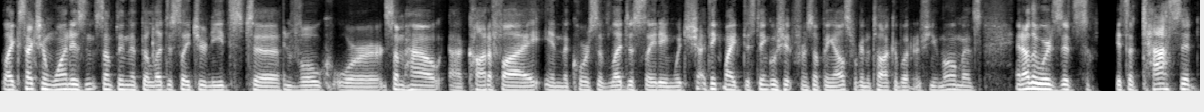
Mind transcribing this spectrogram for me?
like Section 1 isn't something that the legislature needs to invoke or somehow uh, codify in the course of legislating, which I think might distinguish it from something else we're going to talk about in a few moments. In other words, it's, it's a tacit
